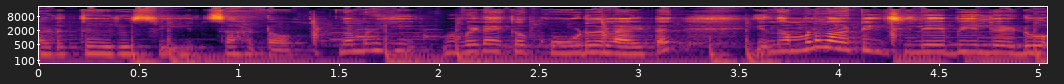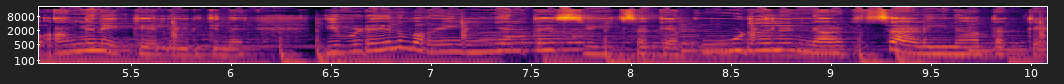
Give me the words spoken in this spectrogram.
അടുത്ത ഒരു സ്വീറ്റ്സ് കേട്ടോ നമ്മൾ ഇവിടെയൊക്കെ കൂടുതലായിട്ട് നമ്മുടെ നാട്ടിൽ ജിലേബി ലഡു അങ്ങനെയൊക്കെയല്ലേ ഇരിക്കുന്നത്. ഇവിടെ എന്ന് പറഞ്ഞാൽ ഇങ്ങനത്തെ സ്വീറ്റ്സ് ഒക്കെ കൂടുതലും നട്ട്സാണ് ഇതിനകത്തൊക്കെ.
